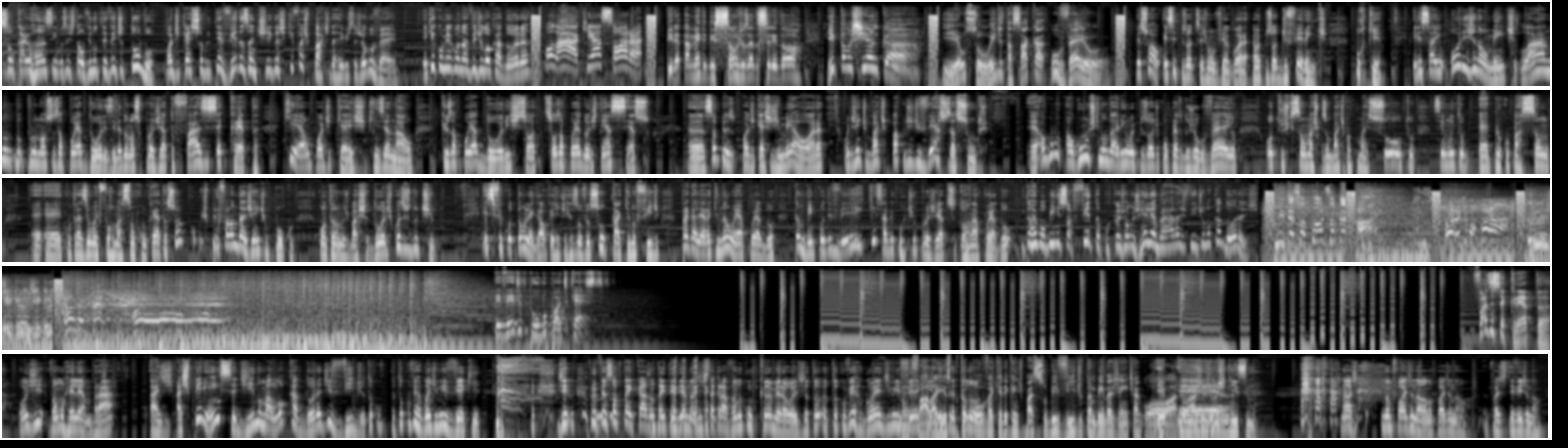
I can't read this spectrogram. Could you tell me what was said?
eu sou o Caio Hansen e você está ouvindo o TV de Tubo, podcast sobre TV das antigas que faz parte da revista Jogo Velho. E aqui comigo na videolocadora. Olá, aqui é a Sora. Diretamente de São José do Seridó, Ítalo Chianca. E eu sou o Ed Tasaka, o velho. Pessoal, esse episódio que vocês vão ouvir agora é um episódio diferente. Por quê? Ele saiu originalmente lá no, no, para os nossos apoiadores. Ele é do nosso projeto Fase Secreta, que é um podcast quinzenal que os apoiadores, só, só os apoiadores têm acesso. Uh, são podcasts de meia hora, onde a gente bate papo de diversos assuntos. É, algum, alguns que não dariam um episódio completo do jogo velho, outros que são mais um bate-papo mais solto, sem muita é, preocupação é, é, com trazer uma informação concreta, só falando da gente um pouco, contando nos bastidores, coisas do tipo. Esse ficou tão legal que a gente resolveu soltar aqui no feed pra galera que não é apoiador também poder ver e quem sabe curtir o projeto, se tornar apoiador. Então rebobine sua fita porque hoje vamos relembrar as videolocadoras. Me dê sua força, be... Hora de morfar! Cruze, cruze, cruze. Thundercat! Oh! TV de Tubo Podcast. Fase secreta. Hoje vamos relembrar a, a experiência de ir numa locadora de vídeo. Eu tô com, eu tô com vergonha de me ver aqui. Pro pessoal que tá em casa não tá entendendo, a gente tá gravando com câmera hoje. Eu tô, eu tô com vergonha de me não ver Não fala isso porque o povo vai querer que a gente passe subir vídeo também da gente agora. Eu, eu é... acho justíssimo. Não, não pode não, não pode não. Não pode ter vídeo não.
